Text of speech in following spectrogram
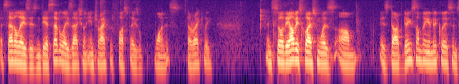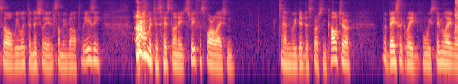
acetylases and deacetylases, actually interact with phosphatase 1 directly. And so the obvious question was, um, is DARP doing something in nucleus? And so we looked initially at something relatively easy, which is histone H3 phosphorylation. And we did this first in culture. But basically, when we stimulate with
